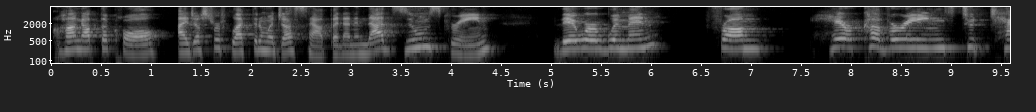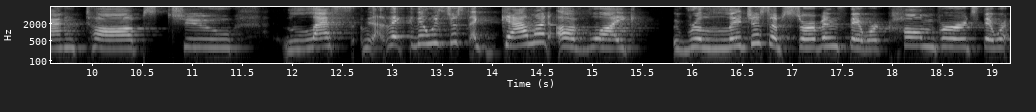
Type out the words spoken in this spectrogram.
hung up the call, I just reflected on what just happened. And in that Zoom screen, there were women from hair coverings to tank tops to less like there was just a gamut of like religious observance. There were converts. There were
